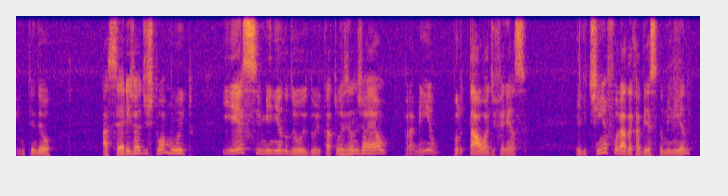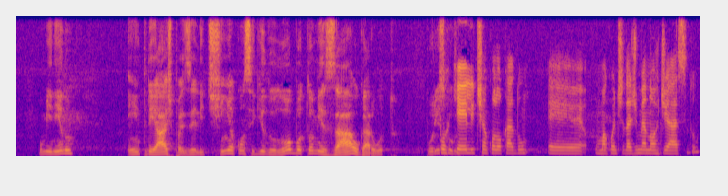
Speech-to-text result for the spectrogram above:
Entendeu? A série já destoa muito. E esse menino do, do 14 anos já é, pra mim, brutal a diferença. Ele tinha furado a cabeça do menino. O menino entre aspas, ele tinha conseguido lobotomizar o garoto. Por isso Porque que. ele tinha colocado é, uma quantidade menor de ácido.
